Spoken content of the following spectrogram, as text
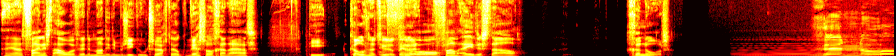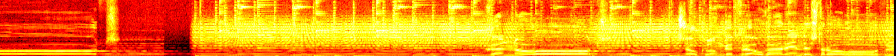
ja, het fijnste oude voor de man die de muziek uitzocht ook. Wessel Ganaat. Die koos natuurlijk voor Van Edestaal. Genoord. Genoot. Genoot. Zo klonk het vroeger in de stroten.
